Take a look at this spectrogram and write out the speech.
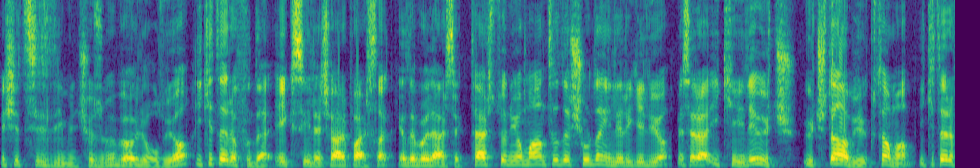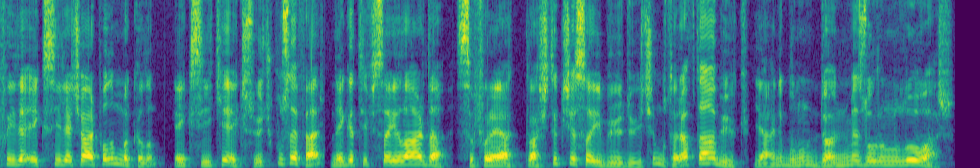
Eşitsizliğimin çözümü böyle oluyor. İki tarafı da eksiyle çarparsak ya da bölersek ters dönüyor. Mantığı da şuradan ileri geliyor. Mesela 2 ile 3. 3 daha büyük tamam. İki tarafı da eksiyle çarpalım bakalım. Eksi 2 eksi 3 bu sefer negatif sayılarda sıfıra yaklaştıkça sayı büyüdüğü için bu taraf daha büyük. Yani bunun dönme zorunluluğu var.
